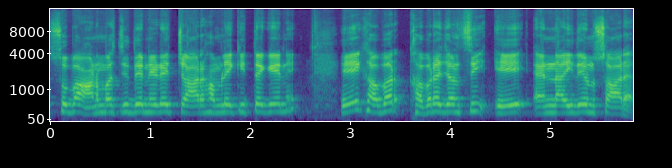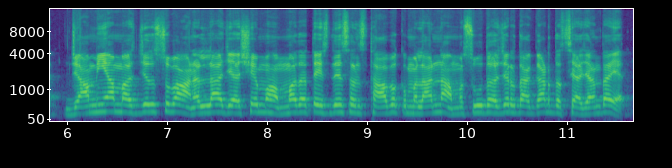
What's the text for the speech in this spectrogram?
ਸੁਭਾਨ ਮਸਜਿਦ ਦੇ ਨੇੜੇ ਚਾਰ ਹਮਲੇ ਕੀਤੇ ਗਏ ਨੇ। ਇਹ ਖਬਰ ਖਬਰ ਏਜੰਸੀ ANI ਦੇ ਅਨੁਸਾਰ ਹੈ। ਜਾਮੀਆ ਮਸਜਿਦ ਸੁਭਾਨ ਅੱਲਾ ਜੈਸ਼ੇ ਮੁਹੰਮਦ ਅਤੇ ਇਸ ਦੇ ਸੰਸਥਾਪਕ ਮਲਾਨਾ ਮਸੂਦ ਅਜ਼ਹਰ ਦਾ ਗੜ ਦੱਸਿਆ ਜਾਂਦਾ ਹੈ।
